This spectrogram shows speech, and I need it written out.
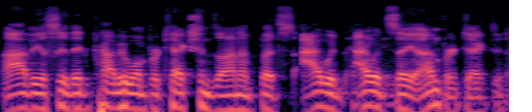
Obviously, they'd probably want protections on it, but I would I would say unprotected.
